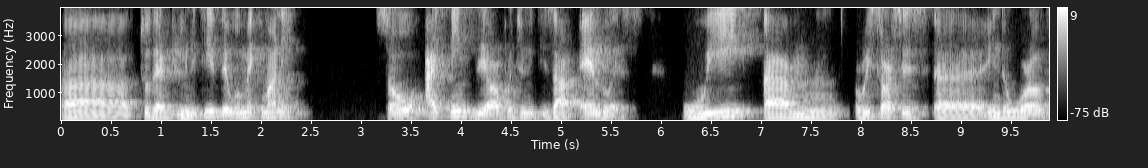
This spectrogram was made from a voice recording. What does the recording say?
uh, to their community, they will make money. So I think the opportunities are endless we um, resources uh, in the world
